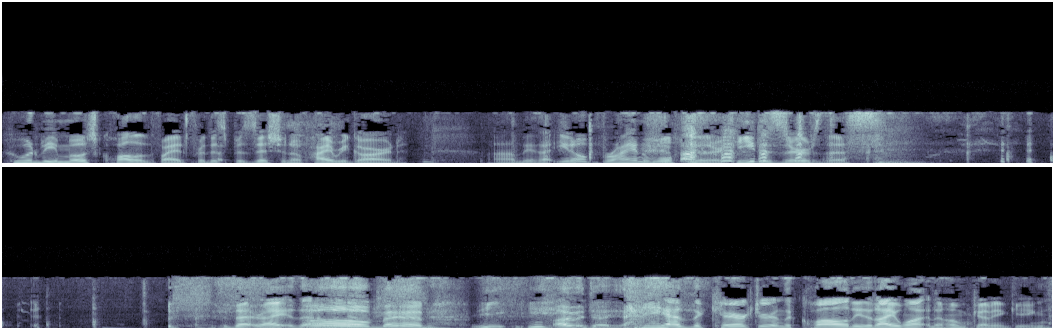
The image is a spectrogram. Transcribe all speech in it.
who would be most qualified for this position of high regard? Um, they thought, you know, Bryan Wolfmueller, he deserves this. Is that right? Is that oh man, he he, he has the character and the quality that I want in a homecoming king.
